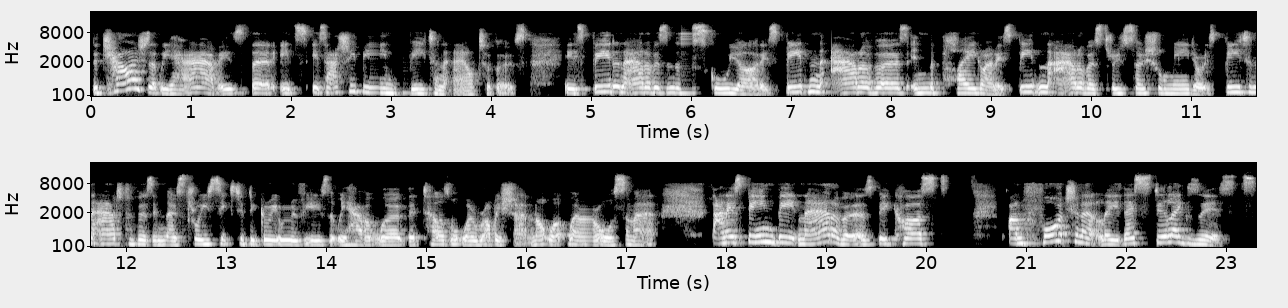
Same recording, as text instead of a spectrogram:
The challenge that we have is that it's, it's actually being beaten out of us. It's beaten out of us in the schoolyard. It's beaten out of us in the playground. It's beaten out of us through social media. It's beaten out of us in those 360 degree reviews that we have at work that tell us what we're rubbish at, not what we're awesome at. And it's being beaten out of us because Unfortunately, there still exists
